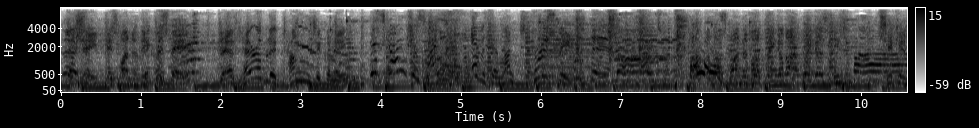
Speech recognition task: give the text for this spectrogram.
The shape is wonderfully crispy. They're terribly tongue-tickling. The scrumptious one, ever so much. Crispy. But the most wonderful thing about Wickers is Chicken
